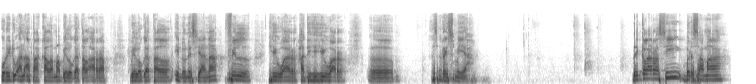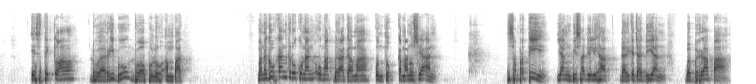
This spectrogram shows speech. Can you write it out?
Uridu an atakalama belogatal Arab, belogatal indonesiana, fil hiwar, hadihi hiwar uh, resmiyah. Deklarasi bersama Istiqlal 2024 meneguhkan kerukunan umat beragama untuk kemanusiaan. Seperti yang bisa dilihat dari kejadian beberapa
